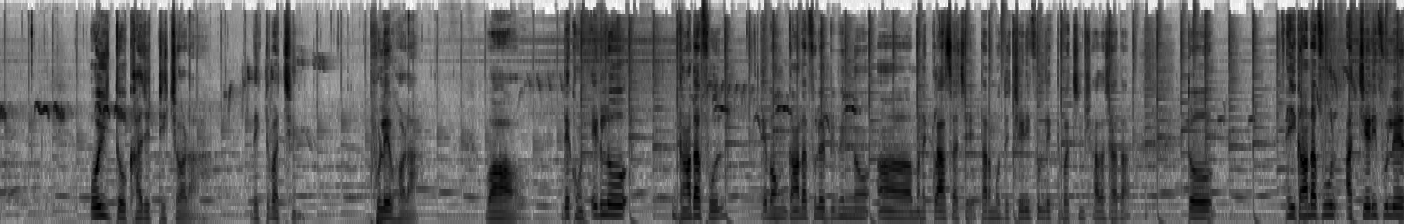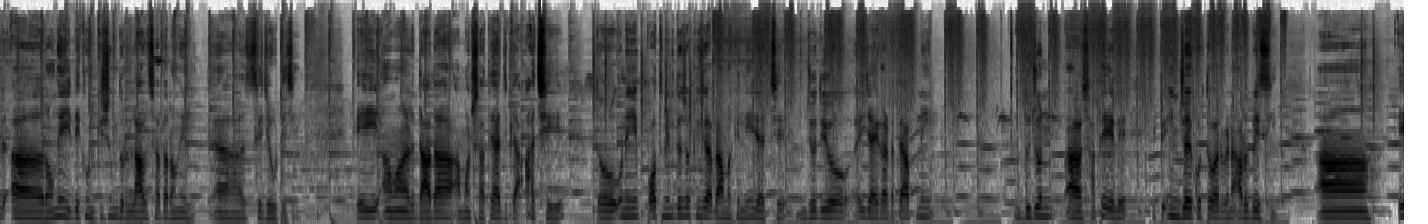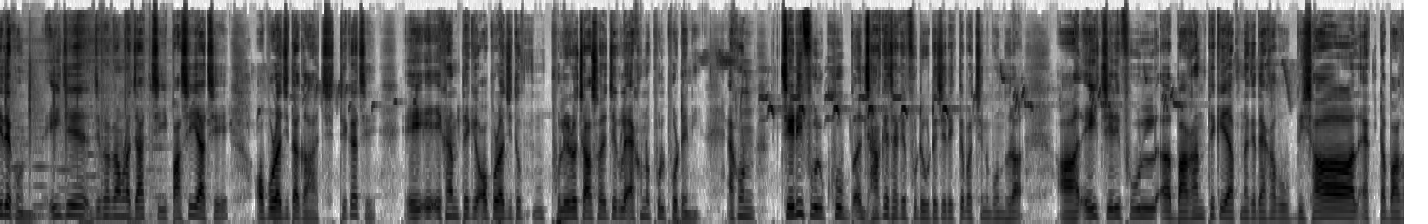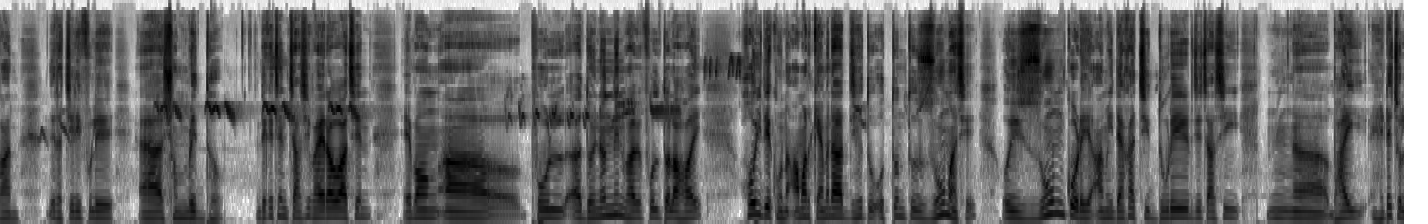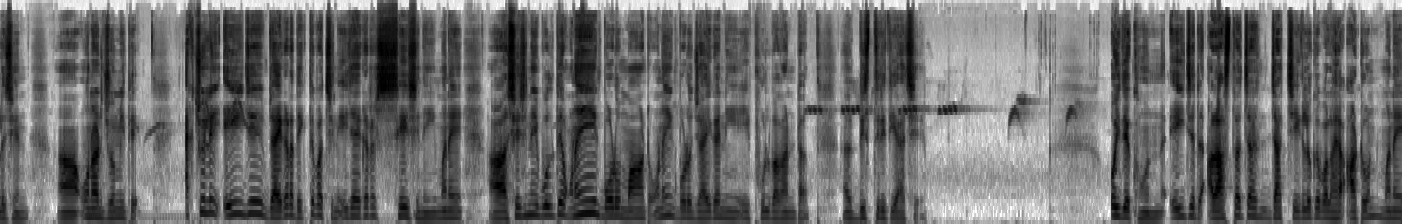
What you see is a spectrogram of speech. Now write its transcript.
ওই তো খাজুরটি চড়া, দেখতে পাচ্ছেন? ফুলে ভরা। ওয়াও, দেখুন, এগুলো গাঁদা ফুল এবং গাঁদা ফুলের বিভিন্ন মানে ক্লাস আছে। তার মধ্যে চেরি ফুল দেখতে পাচ্ছেন, সাদা সাদা। তো এই গাঁদা ফুল আর চেরি ফুলের রঙেই দেখুন কি সুন্দর লাল, সাদা রঙে সেজে উঠেছে। এই আমার দাদা আমার সাথে আজকে আছে, তো উনি পথ নির্দেশক হিসাবে আমাকে নিয়ে যাচ্ছে। যদিও এই জায়গাটাতে আপনি দুজন সাথে এলে একটু এনজয় করতে পারবেন আরও বেশি। এই দেখুন, এই যে যেভাবে আমরা যাচ্ছি, পাশেই আছে অপরাজিতা গাছ, ঠিক আছে? এই এখান থেকে অপরাজিত ফুলেরও চাষ হয়, যেগুলো এখনও ফুল ফোটেনি। এখন চেরি ফুল খুব ঝাঁকে ঝাঁকে ফুটে উঠেছে, দেখতে পাচ্ছেন বন্ধুরা। আর এই চেরি ফুল বাগান থেকে আপনাকে দেখাবো বিশাল একটা বাগান, যেটা চেরি ফুলে সমৃদ্ধ। দেখেছেন চাষি ভাইরাও আছেন এবং ফুল দৈনন্দিনভাবে ফুল তোলা হয়। হই দেখুন, আমার ক্যামেরা যেহেতু অত্যন্ত জুম আছে, ওই জুম করে আমি দেখাচ্ছি দূরের যে চাষি ভাই হেঁটে চলেছেন ওনার জমিতে। অ্যাকচুয়ালি এই যে জায়গাটা দেখতে পাচ্ছেন, এই জায়গাটার শেষ নেই। মানে শেষ নেই বলতে অনেক বড় মাঠ, অনেক বড় জায়গা নিয়ে এই ফুল বাগানটা বিস্তৃতি আছে। ওই দেখুন, এই যে রাস্তা যাচ্ছে, এগুলোকে বলা হয় আটন মানে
